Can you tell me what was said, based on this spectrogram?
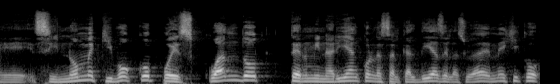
eh, si no me equivoco, pues cuando terminarían con las alcaldías de la Ciudad de México.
